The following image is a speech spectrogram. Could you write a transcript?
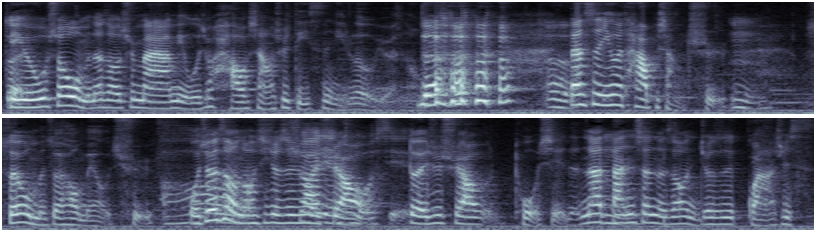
比如说我们那时候去迈阿密，我就好想要去迪士尼乐园哦，嗯，但是因为他不想去，嗯。所以我们最后没有去。Oh, 我觉得这种东西就是会需要，妥协，对，是需要妥协的。那单身的时候，你就是管他去死。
